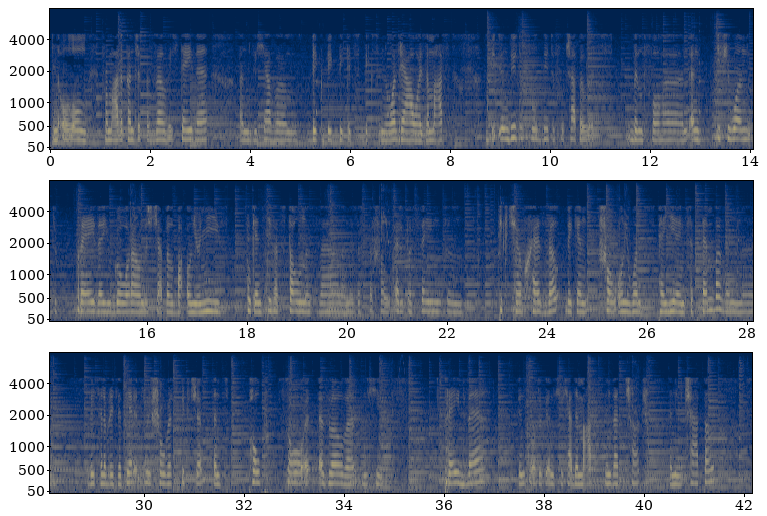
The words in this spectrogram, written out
and all, all from other countries as well. We stay there and we have a big, big, big, it's big, you know, every hour is a mass. Be- beautiful, beautiful chapel is built for her, and, and if you want to pray there, you go around this chapel on your knees. You can see that stone as well, and there's a special Elder Saint um, picture of her as well. They can show only once per year in September when uh, they celebrate the appearance. They show this picture, and Pope saw as well that he prayed there in Kotlik and he had a mass in that church and in the chapel.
